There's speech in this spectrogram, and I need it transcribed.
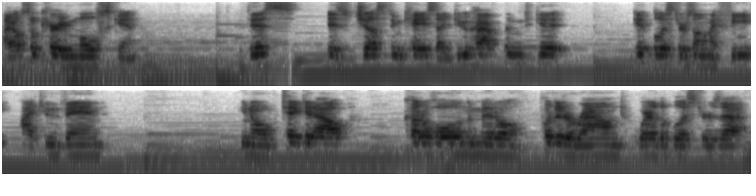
I also carry moleskin. This is just in case I do happen to get get blisters on my feet. I can then, you know, take it out, cut a hole in the middle, put it around where the blister is at.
